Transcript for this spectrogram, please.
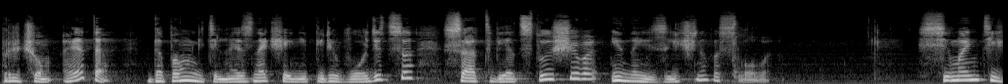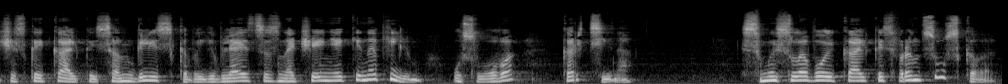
Причем это дополнительное значение переводится соответствующего иноязычного слова. Семантической калькой с английского является значение «кинофильм» у слова «картина». Смысловой калькой с французского –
